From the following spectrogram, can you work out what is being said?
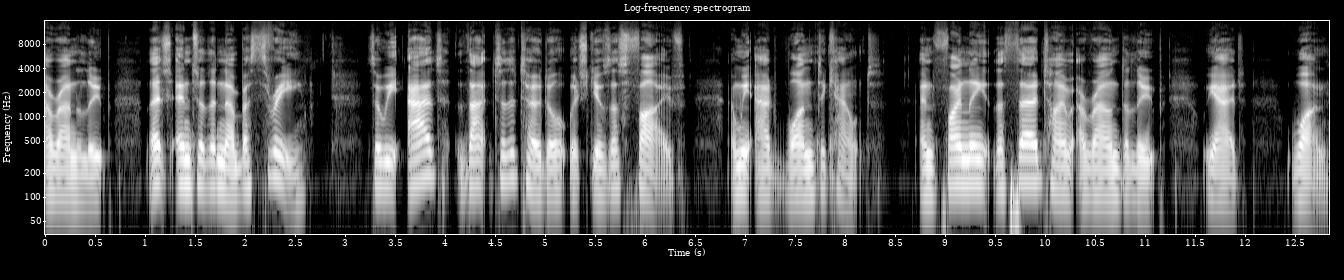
around the loop, let's enter the number 3. So we add that to the total, which gives us 5, and we add 1 to count. And finally, the third time around the loop, we add 1.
